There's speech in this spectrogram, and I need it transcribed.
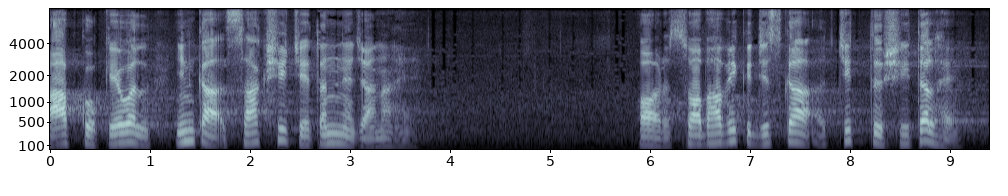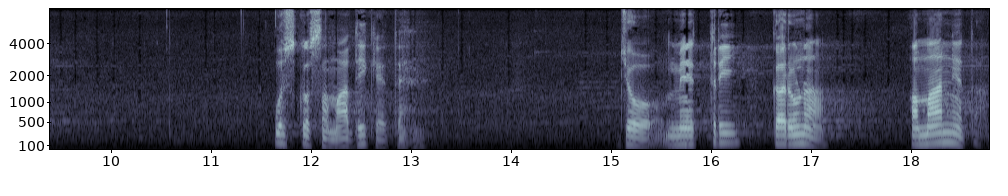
आपको केवल इनका साक्षी चैतन्य जाना है। और स्वाभाविक जिसका चित्त शीतल है उसको समाधि कहते हैं। जो मैत्री, करुणा, अमान्यता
